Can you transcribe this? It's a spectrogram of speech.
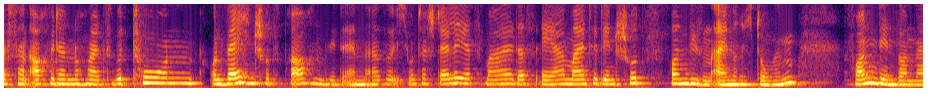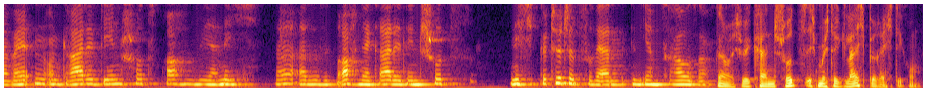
das dann auch wieder nochmal zu betonen. Und welchen Schutz brauchen sie denn? Also ich unterstelle jetzt mal, dass er meinte den Schutz von diesen Einrichtungen, von den Sonderwelten und gerade den Schutz brauchen sie ja nicht. Ne? Also sie brauchen ja gerade den Schutz, nicht getötet zu werden in ihrem Zuhause. Genau, ich will keinen Schutz, ich möchte Gleichberechtigung.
